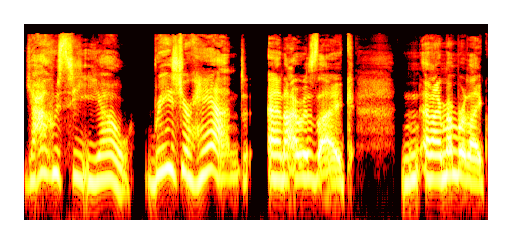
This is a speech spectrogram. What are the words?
"Yahoo CEO, raise your hand," and I was like. And I remember like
